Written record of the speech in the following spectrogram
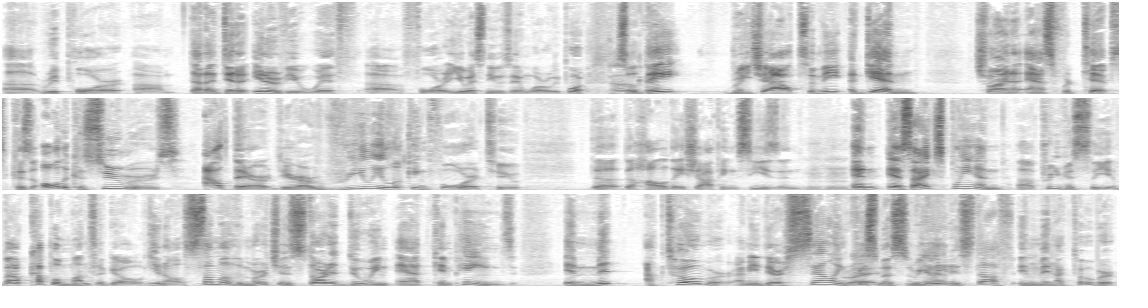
uh, report um, that I did an interview with uh, for U.S. News and World Report. Oh, so they reach out to me again, trying to ask for tips because all the consumers out there they are really looking forward to the, the holiday shopping season. Mm-hmm. And as I explained uh, previously, about a couple months ago, you know, some of the merchants started doing ad campaigns in mid October. I mean, they're selling right. Christmas related yeah. stuff in mm-hmm. mid October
